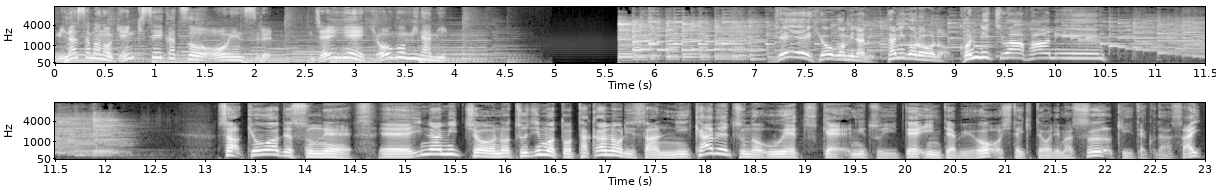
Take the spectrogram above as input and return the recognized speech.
皆様の元気生活を応援する JA 兵庫南。JA 兵庫南谷五郎のこんにちはファーミン。さあ今日はですね、えー、稲美町の辻本貴則さんにキャベツの植え付けについてインタビューをしてきております。聞いてください。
